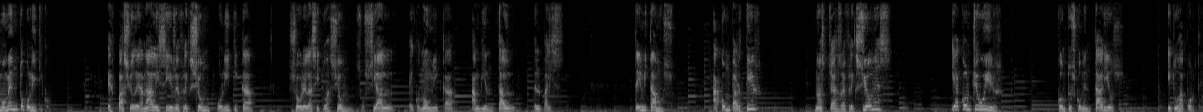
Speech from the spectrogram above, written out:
momento político. Espacio de análisis y reflexión política sobre la situación social, económica, ambiental del país. Te invitamos a compartir nuestras reflexiones y a contribuir con tus comentarios y tus aportes.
